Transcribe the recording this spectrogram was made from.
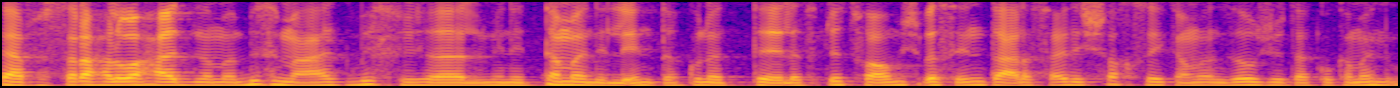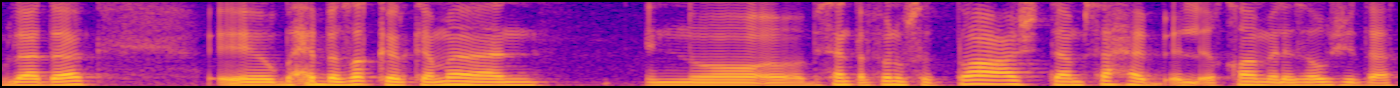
تعرف الصراحة الواحد لما بيسمعك بيخجل من الثمن اللي انت كنت لازم تدفعه مش بس انت على الصعيد الشخصي كمان زوجتك وكمان اولادك إيه، وبحب أذكر كمان إنه بسنة 2016 تم سحب الإقامة لزوجتك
